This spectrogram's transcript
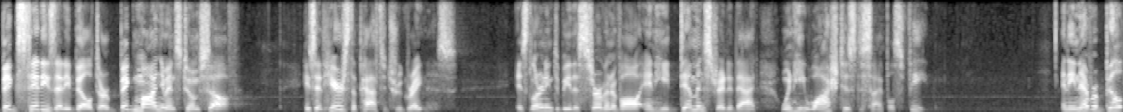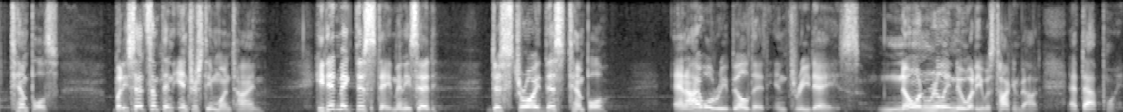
big cities that he built or big monuments to himself. He said, Here's the path to true greatness it's learning to be the servant of all, and he demonstrated that when he washed his disciples' feet. And he never built temples, but he said something interesting one time. He did make this statement. He said, Destroy this temple, and I will rebuild it in three days. No one really knew what he was talking about at that point.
